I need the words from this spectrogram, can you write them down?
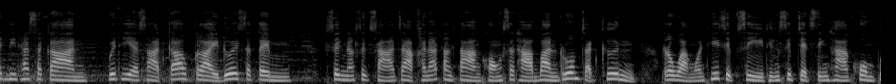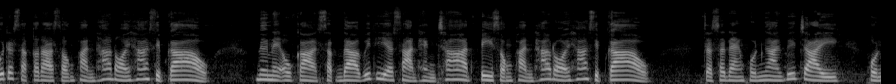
ตรนิทรรศการ วิทยาศาสตร์ก้าวไกลด้วยสเต็ม ซึ่งนักศึกษาจากคณะต่างๆ ของสถาบันร่วมจัดขึ้น ระหว่างวันที่ 14 ถึง 17 สิงหาคม พุทธศักราช 2559 เนื่องในโอกาสสัปดาห์วิทยาศาสตร์แห่งชาติปี 2559 จัดแสดงผลงานวิจัย ผล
